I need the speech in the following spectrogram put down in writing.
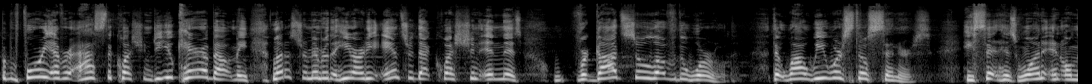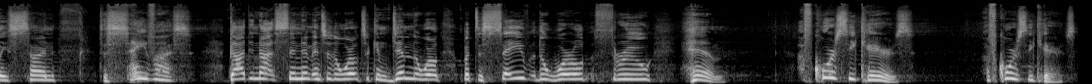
But before He ever asks the question, Do you care about me? Let us remember that He already answered that question in this For God so loved the world that while we were still sinners, He sent His one and only Son to save us. God did not send Him into the world to condemn the world, but to save the world through Him. Of course, He cares. Of course, He cares.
